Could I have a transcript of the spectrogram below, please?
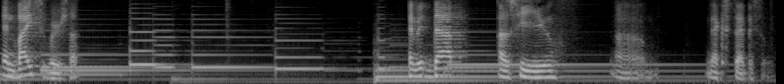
and vice versa. And with that, I'll see you um, next episode.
